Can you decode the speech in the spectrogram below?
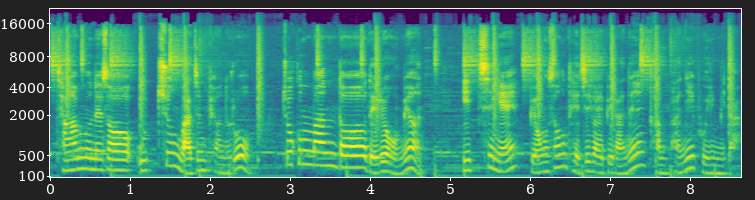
장안문에서 우측 맞은편으로 조금만 더 내려오면 2층에 명성 돼지갈비라는 간판이 보입니다.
